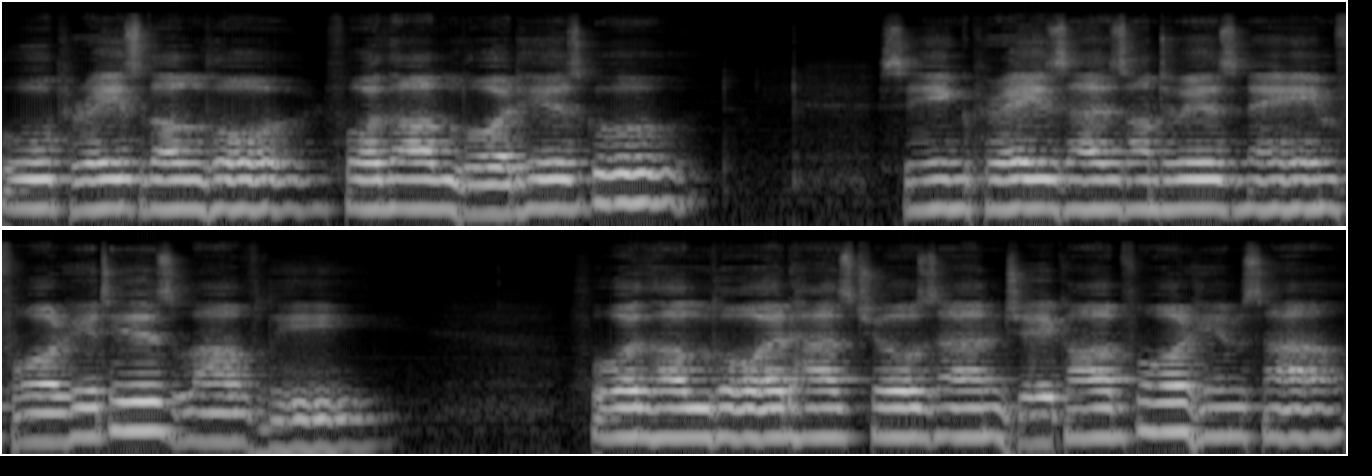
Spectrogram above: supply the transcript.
O praise the Lord, for the Lord is good Sing praises unto his name, for it is lovely. For the Lord has chosen Jacob for himself,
